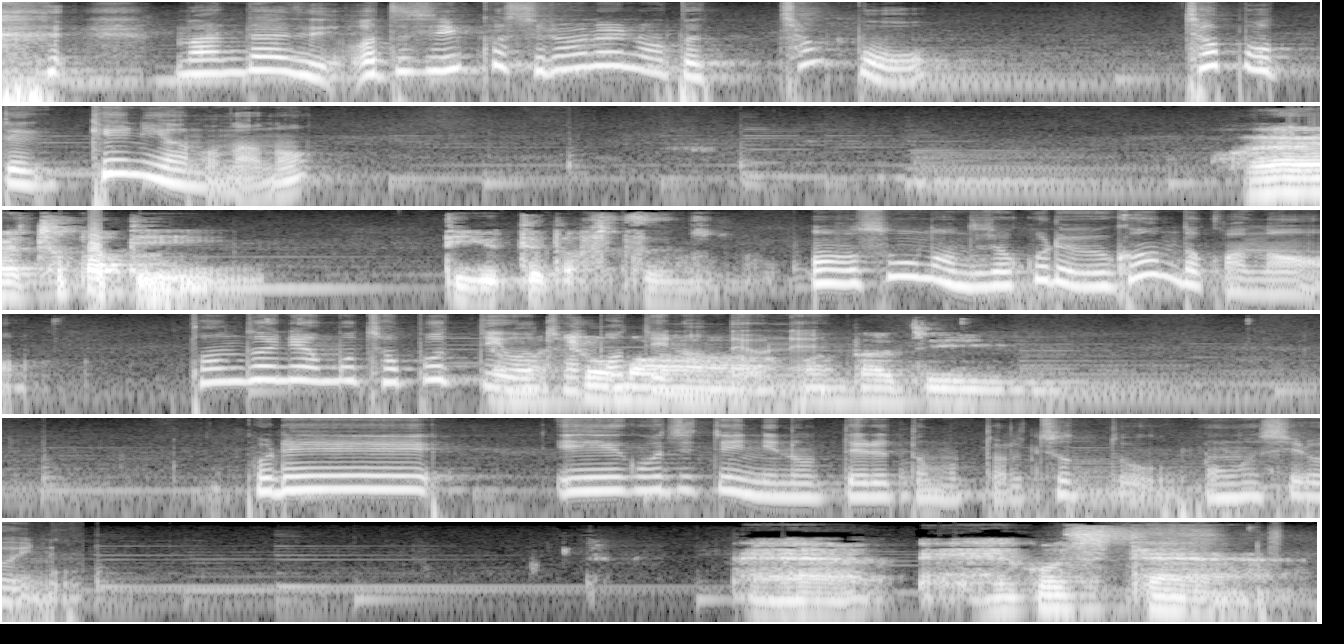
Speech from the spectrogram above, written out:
マンダージ私一個知らないのあったチャポ？チャポってケニアのなの？へえ、チャパティって言ってた、普通に。あそうなんだじゃあこれウガンダかな？タンザニアもチャパティはチャパティなんだよマンねダージこれ英語辞典に載ってると思ったらちょっと面白いねー。ねえ、英語辞典。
